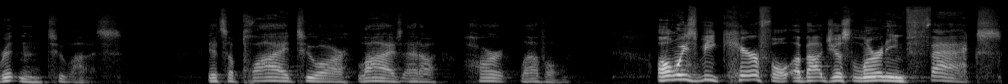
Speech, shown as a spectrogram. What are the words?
written to us, it's applied to our lives at a heart level. Always be careful about just learning facts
